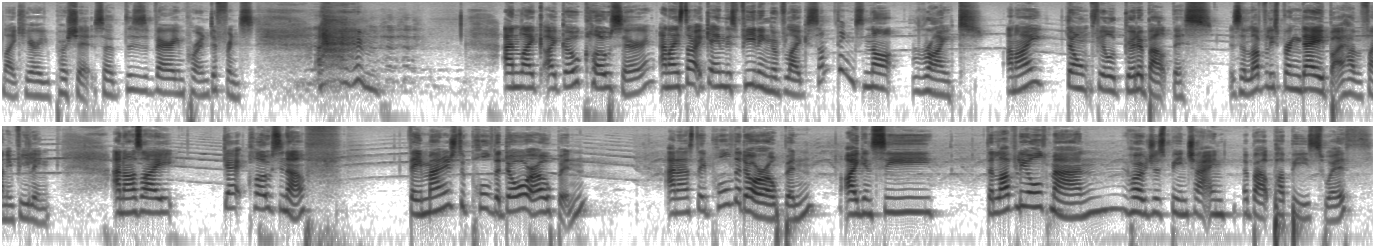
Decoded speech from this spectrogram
like here, you push it. So this is a very important difference. Um, and like I go closer and I start getting this feeling of like something's not right. And I don't feel good about this. It's a lovely spring day, but I have a funny feeling. And as I get close enough, they manage to pull the door open. And as they pull the door open, I can see the lovely old man who I've just been chatting about puppies with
